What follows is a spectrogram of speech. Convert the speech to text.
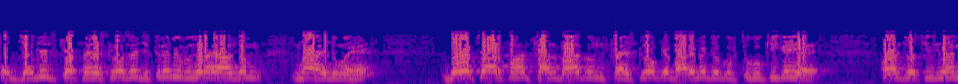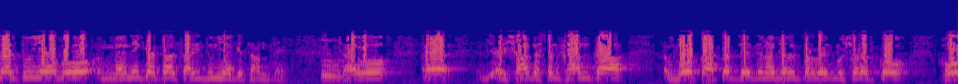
تو ججز کے فیصلوں سے جتنے بھی وزرائے اعظم نااہل ہوئے ہیں دو چار پانچ سال بعد ان فیصلوں کے بارے میں جو گفتگو کی گئی ہے اور جو چیزیں انرتھ ہوئی ہیں وہ میں نہیں کہتا ساری دنیا کے سامنے چاہے وہ ارشاد حسن خان کا وہ طاقت دے دینا جنرل پرویز مشرف کو ہو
